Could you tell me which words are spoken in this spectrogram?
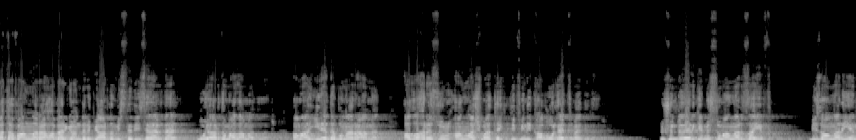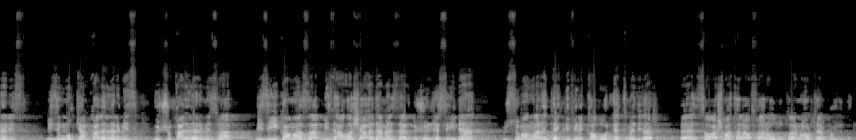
Gatafanlara haber gönderip yardım istediyseler de bu yardımı alamadılar. Ama yine de buna rağmen Allah Resulü'nün anlaşma teklifini kabul etmediler. Düşündüler ki Müslümanlar zayıf, biz onları yeneriz. Bizim muhkem kalelerimiz, güçlü kalelerimiz var. Bizi yıkamazlar, bizi alaşağı edemezler düşüncesiyle Müslümanların teklifini kabul etmediler ve savaşma taraftarı olduklarını ortaya koydular.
